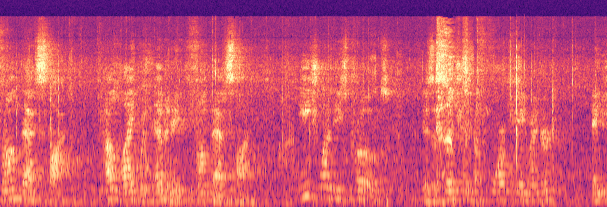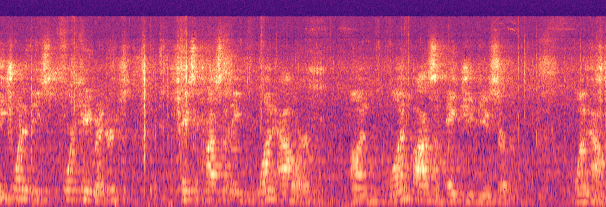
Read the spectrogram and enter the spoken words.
from that spot. How light would emanate from that spot. Each one of these probes is essentially a 4K render, and each one of these 4K renders takes approximately one hour on one box of eight GPU server. One hour.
